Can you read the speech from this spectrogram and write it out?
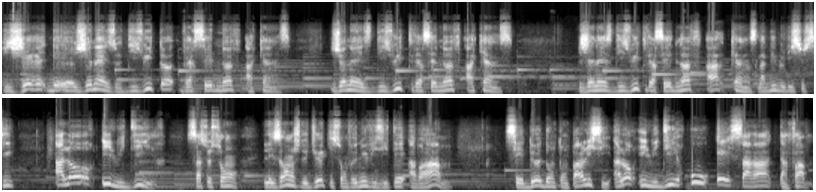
Genèse 18, verset 9 à 15. Genèse 18, verset 9 à 15. Genèse 18, verset 9 à 15. La Bible dit ceci. Alors ils lui dirent, ça ce sont les anges de Dieu qui sont venus visiter Abraham, ces deux dont on parle ici. Alors ils lui dirent, où est Sarah, ta femme?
